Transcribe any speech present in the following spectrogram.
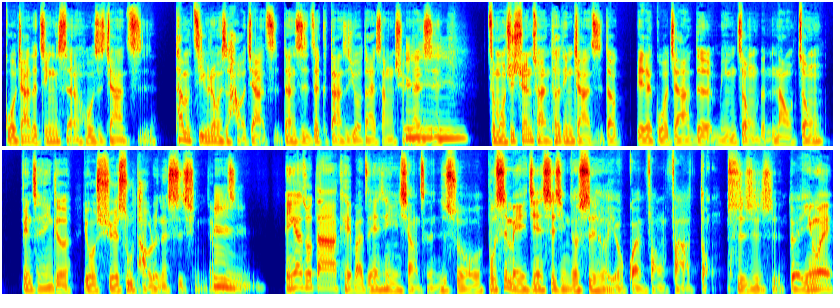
国家的精神或是价值，他们自己认为是好价值，但是这个当然是有待商榷。但是怎么去宣传特定价值到别的国家的民众的脑中，变成一个有学术讨论的事情，这样子。应该说，大家可以把这件事情想成是说，不是每一件事情都适合由官方发动。是是是，对，因为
